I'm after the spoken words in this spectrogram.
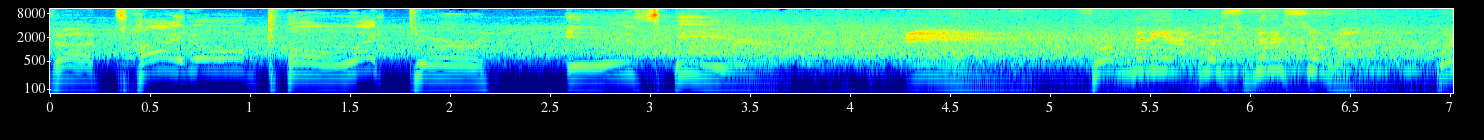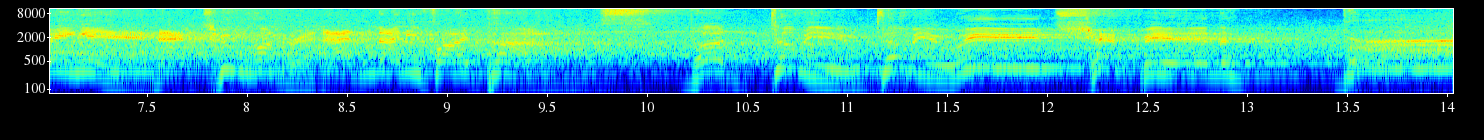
The title collector is here. And from Minneapolis, Minnesota, weighing in at 295 pounds, the WWE Champion, Brock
